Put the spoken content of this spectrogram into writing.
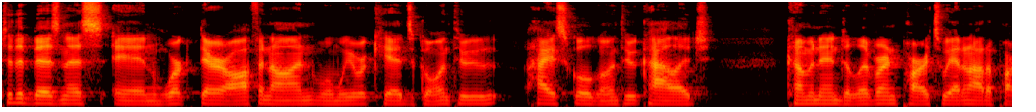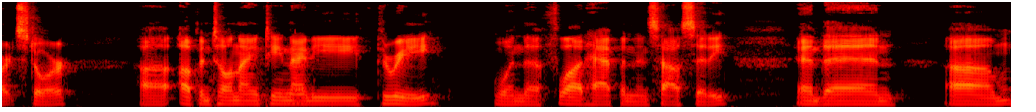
to the business and worked there off and on when we were kids, going through high school, going through college, coming in delivering parts. We had an auto parts store uh, up until 1993 when the flood happened in South City, and then um,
